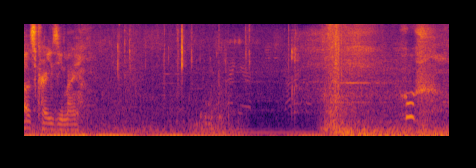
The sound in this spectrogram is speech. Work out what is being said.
You. That was crazy, man. Whew.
